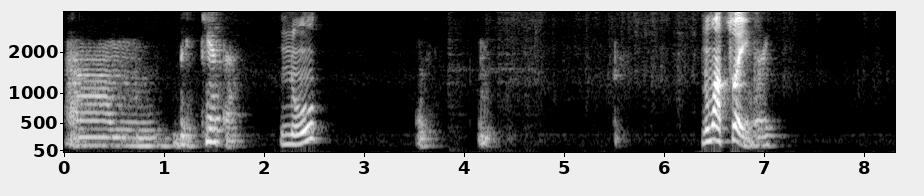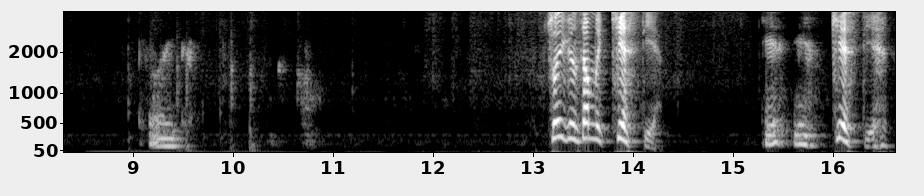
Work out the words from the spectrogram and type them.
Um, brichetă. Nu. Numai Zeug. Zeug. Zeug. Zeug înseamnă chestie. Chestie. Chestie.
